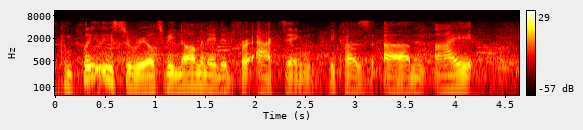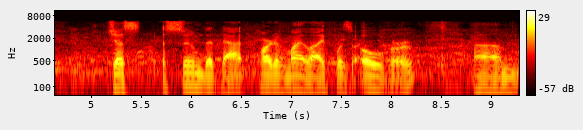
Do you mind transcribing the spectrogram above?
completely surreal to be nominated for acting because um, I just assumed that that part of my life was over. Um,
